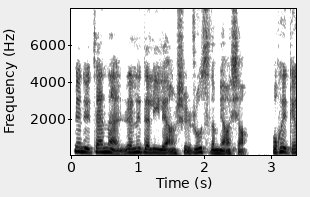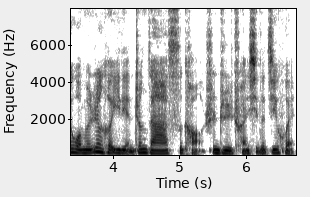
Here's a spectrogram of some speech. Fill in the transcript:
面对灾难，人类的力量是如此的渺小，不会给我们任何一点挣扎、思考，甚至于喘息的机会。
